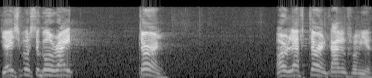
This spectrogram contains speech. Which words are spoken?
Yeah, you're supposed to go right turn. Or left turn coming from you.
